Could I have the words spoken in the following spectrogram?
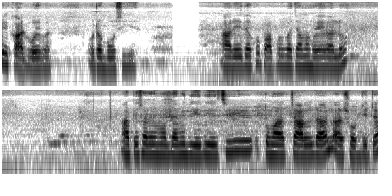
আমি কাটবো এবার, ওটা বসিয়ে। আর এই দেখো পাঁপড় ভাজা আমার হয়ে গেল। আর প্রেশারের মধ্যে আমি দিয়ে দিয়েছি তোমার চাল, ডাল আর সবজিটা।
